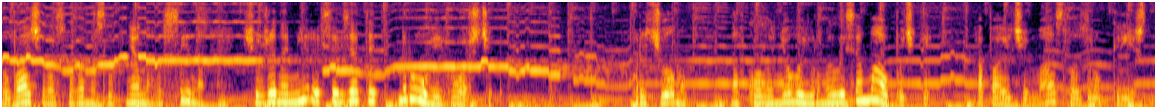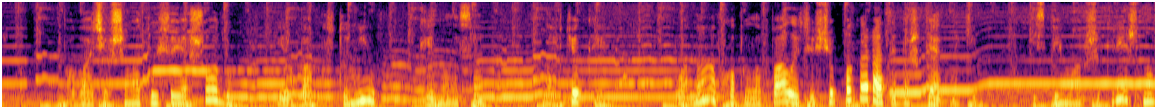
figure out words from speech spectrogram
побачила свого неслухняного сина, що вже намірився взяти другий горщик. Причому навколо нього юрмилися мавпочки, хапаючи масло з рук Крішни. Побачивши матусю Яшоду, юрба пустунів кинулася навтьоки. Вона вхопила палицю, щоб покарати бешкетників, і, спіймавши Крішну,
